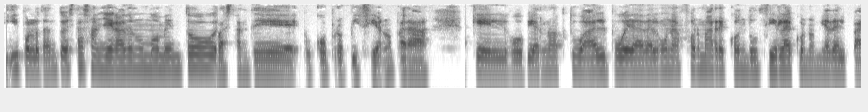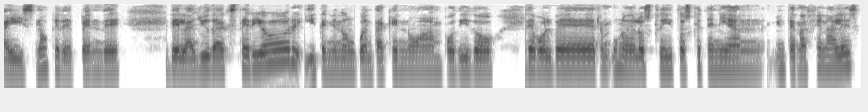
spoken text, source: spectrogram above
y por lo tanto estas han llegado en un momento bastante poco propicio ¿no? para que el gobierno actual pueda de alguna forma reconducir la economía del país, ¿no? que depende de la ayuda exterior y teniendo en cuenta que no han podido devolver uno de los créditos que tenían internacionales,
